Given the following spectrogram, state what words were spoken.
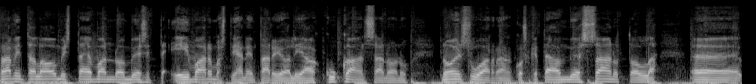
ravintola omistaja vannoo myös, että ei varmasti hänen tarjoilijaa ole kukaan sanonut noin suoraan, koska tämä on myös saanut olla ö,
